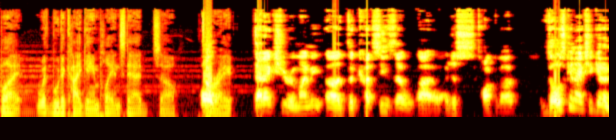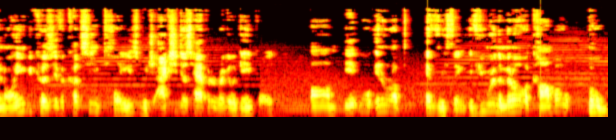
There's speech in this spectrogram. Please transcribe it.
but with Budokai gameplay instead. So it's Oh. all right. That actually remind me, uh, the cutscenes that uh, I just talked about, those can actually get annoying because if a cutscene plays, which actually does happen in regular gameplay, um, it will interrupt everything. If you were in the middle of a combo, boom,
